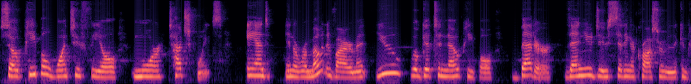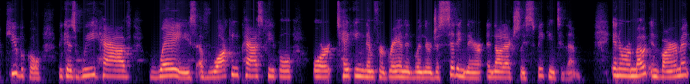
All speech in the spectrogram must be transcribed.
So people want to feel more touch points. And in a remote environment, you will get to know people better than you do sitting across from the cubicle because we have ways of walking past people or taking them for granted when they're just sitting there and not actually speaking to them. In a remote environment,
